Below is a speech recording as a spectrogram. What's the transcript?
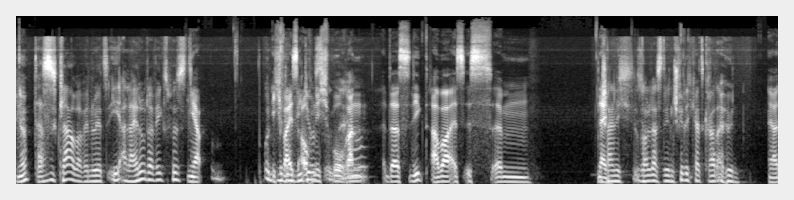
Ne? Das ist klar, aber wenn du jetzt eh alleine unterwegs bist Ja, und ich weiß auch nicht, und- woran Ja, das liegt, aber es ist. Ähm, nein. wahrscheinlich soll das den Schwierigkeitsgrad erhöhen. Ja,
